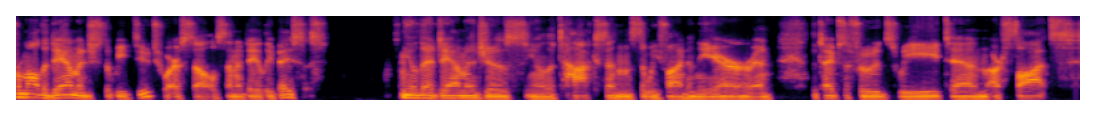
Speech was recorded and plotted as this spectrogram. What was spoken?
from all the damage that we do to ourselves on a daily basis you know that damages you know the toxins that we find in the air and the types of foods we eat and our thoughts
